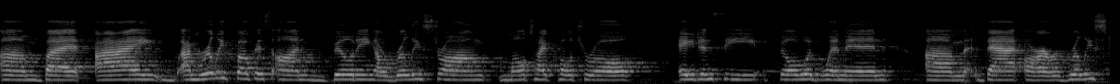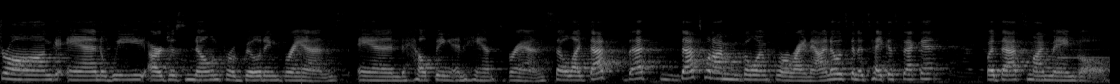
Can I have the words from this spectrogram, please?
Um, but I, I'm really focused on building a really strong multicultural agency filled with women um, that are really strong and we are just known for building brands and helping enhance brands so like that's that's that's what i'm going for right now i know it's going to take a second but that's my main goal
